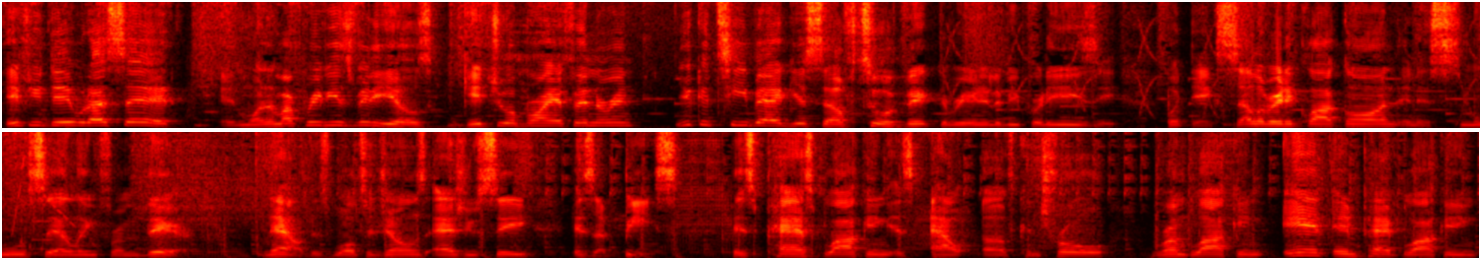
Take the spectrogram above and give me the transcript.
if you did what I said in one of my previous videos, get you a Brian Finneran, you could teabag yourself to a victory and it'll be pretty easy. Put the accelerated clock on and it's smooth sailing from there. Now, this Walter Jones, as you see, is a beast. His pass blocking is out of control. Run blocking and impact blocking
